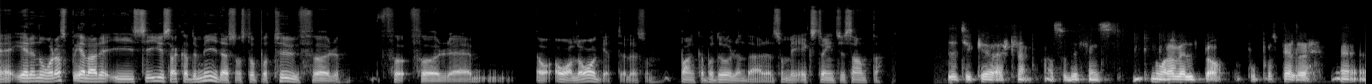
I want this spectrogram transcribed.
eh, är det några spelare i Sirius akademi där som står på tur för, för, för eh, ja, A-laget eller som bankar på dörren där, som är extra intressanta? Det tycker jag verkligen. Alltså det finns några väldigt bra fotbollsspelare eh,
